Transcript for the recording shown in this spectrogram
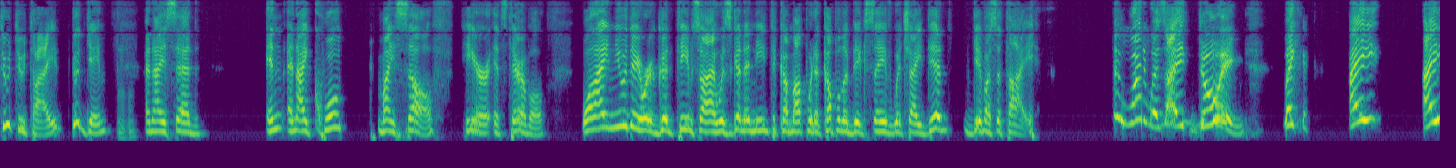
2-2 tied, good game. Mhm. And I said, and, and I quote myself here. It's terrible. Well, I knew they were a good team, so I was going to need to come up with a couple of big saves, which I did give us a tie. what was I doing? Like, I, I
